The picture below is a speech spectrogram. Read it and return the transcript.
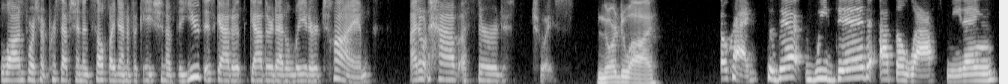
law enforcement perception and self-identification of the youth is gathered gathered at a later time. I don't have a third choice. Nor do I. Okay, so there we did at the last meeting.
